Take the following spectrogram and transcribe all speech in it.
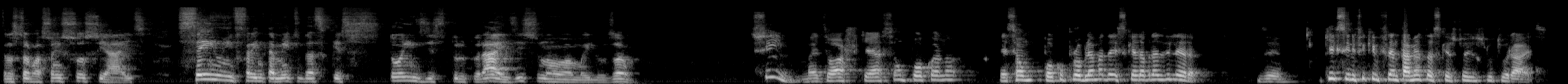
transformações sociais sem o enfrentamento das questões estruturais? Isso não é uma ilusão? Sim, mas eu acho que essa é um pouco esse é um pouco o problema da esquerda brasileira. Dizer, o que significa enfrentamento das questões estruturais?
